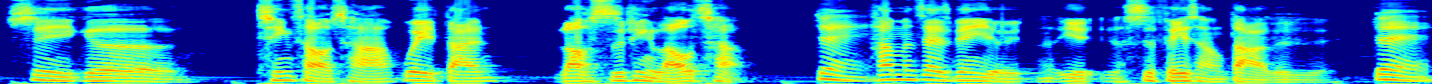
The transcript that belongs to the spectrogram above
是一个青草茶魏丹。老食品老厂，对，他们在这边有也是非常大，对不对？对，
